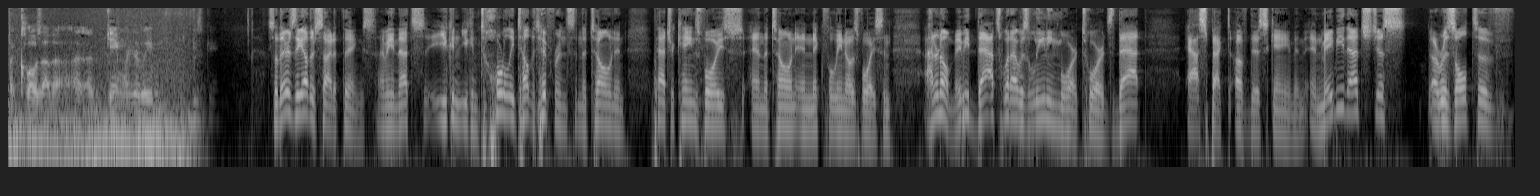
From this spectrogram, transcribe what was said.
but close out a, a game where you're leading. So there's the other side of things. I mean, that's you can you can totally tell the difference in the tone in Patrick Kane's voice and the tone in Nick Foligno's voice. And I don't know, maybe that's what I was leaning more towards that aspect of this game. And and maybe that's just a result of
